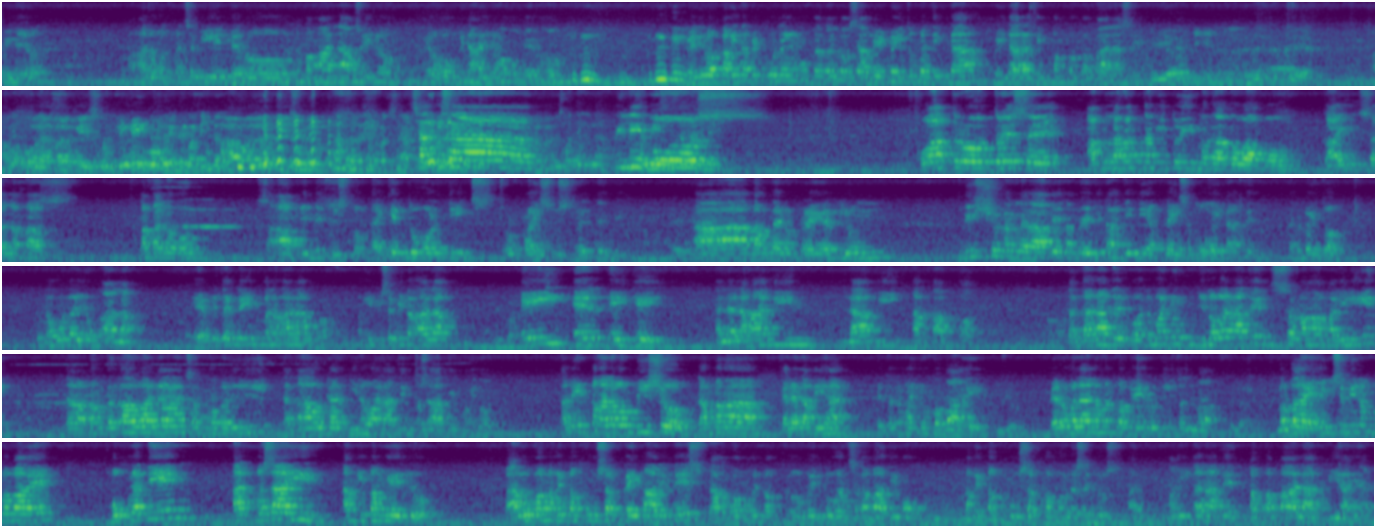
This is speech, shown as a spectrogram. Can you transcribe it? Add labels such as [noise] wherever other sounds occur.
gabi ngayon. Nakakalungkot man sabihin, pero napamana ako sa inyo. Ewan ko kung minahal niyo ako, pero... [laughs] Pwede ba pakitapit muna yung tatal pag sabi, may dumating na, may darating pang pagpapala sa iyo. Bigay mo. Sabi sa Pilipos 4.13, ang lahat ng ito'y magagawa ko dahil sa lakas na kaloob sa akin ni Kristo. I can do all things through Christ who strengthened me. Ah, bago tayo ng prayer, yung vision ng lalaki na pwede natin i-apply sa buhay natin. Ano ba ito? Una-una yung alak. Every time na inom ka ng alak, ang ibig sabihin ng alak, A-L-A-K. Alalahanin lagi ang kapwa. Tanda natin kung ano man yung ginawa natin sa mga maliliit na manggagawa dyan, sa mga maliliit na tao dyan, ginawa natin to sa ating Panginoon. Ano yung pangalawang bisyo ng mga kalalakihan? Ito naman yung babae. Pero wala naman babaero dito, di ba? Babae. Ibig sabihin ng babae, buklatin at basahin ang Ebanghelyo. Bago ka makipag-usap kay Marites, bago ka makipagkwentuhan sa kabati mo, makipag-usap ka muna sa Diyos. At makita natin ang papala at biyaya.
